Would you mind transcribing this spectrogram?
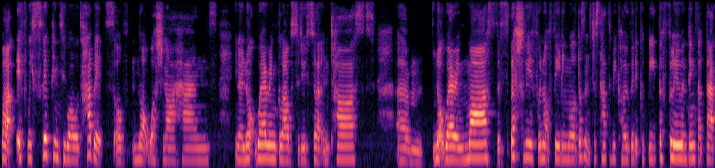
but if we slip into old habits of not washing our hands you know not wearing gloves to do certain tasks um, not wearing masks, especially if we're not feeling well. It doesn't just have to be COVID, it could be the flu and things like that.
